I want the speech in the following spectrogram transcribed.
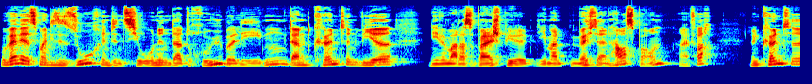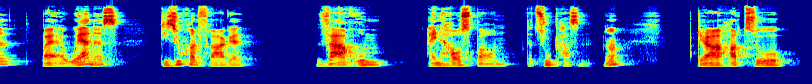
Und wenn wir jetzt mal diese Suchintentionen da drüber legen, dann könnten wir, nehmen wir mal das Beispiel, jemand möchte ein Haus bauen, einfach, dann könnte bei Awareness die Suchanfrage, warum ein Haus bauen, dazu passen. Ne? Der hat so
